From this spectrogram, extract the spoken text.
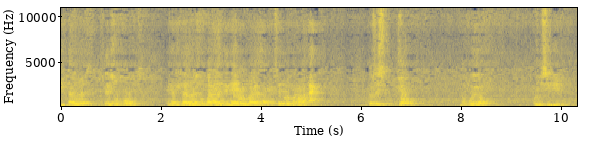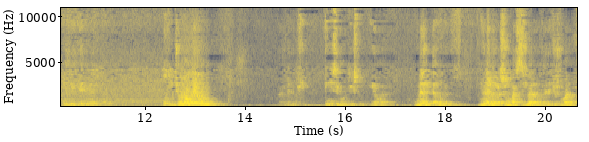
Dictaduras, ustedes son jóvenes. En las dictaduras los van a detener, o los van a desaparecer, o los van a matar. Entonces yo no puedo coincidir en que hay una dictadura. Yo no veo, al menos en ese contexto, y ahora, una dictadura, ni una violación masiva de los derechos humanos.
